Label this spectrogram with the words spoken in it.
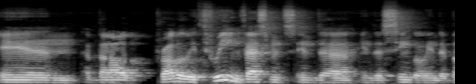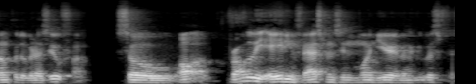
and about probably three investments in the in the single in the Banco do Brasil fund. So all, probably eight investments in one year. It was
